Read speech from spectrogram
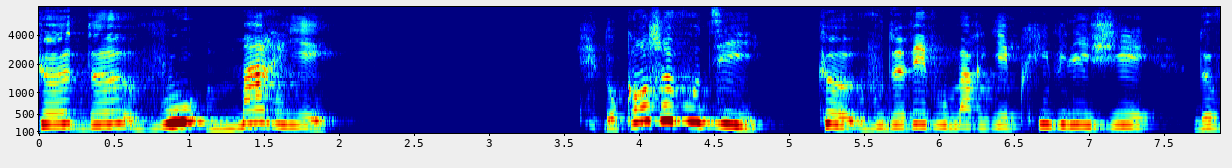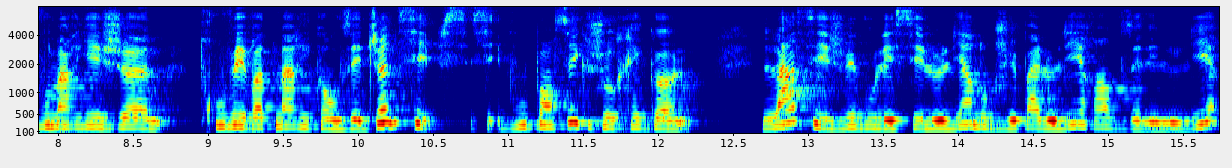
que de vous marier. Donc quand je vous dis que vous devez vous marier, privilégier de vous marier jeune, trouver votre mari quand vous êtes jeune, vous pensez que je rigole. Là, c'est, je vais vous laisser le lien, donc je ne vais pas le lire, hein, vous allez le lire.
